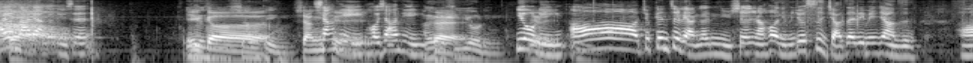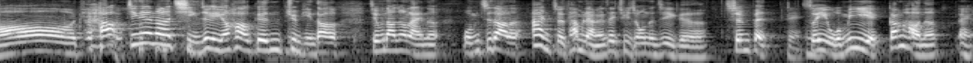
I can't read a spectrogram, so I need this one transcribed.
还有哪两个女生？一个香婷，香婷，侯香婷，还有是幼玲，幼玲哦，就跟这两个女生，然后你们就四角在那边这样子。哦，好，今天呢，请这个袁浩跟俊平到节目当中来呢。我们知道了，按着他们两个人在剧中的这个身份，对，所以我们也刚好呢，哎，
